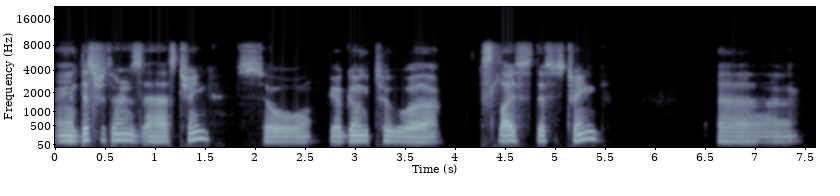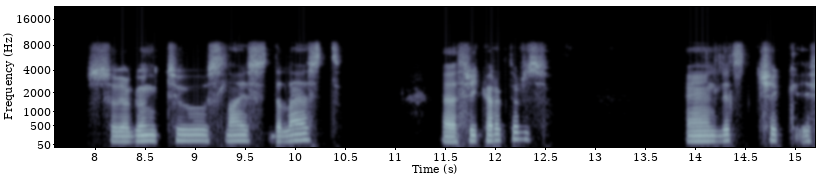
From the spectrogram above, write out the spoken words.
And this returns a string. So we are going to uh, slice this string. Uh, so we are going to slice the last uh, three characters. And let's check if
